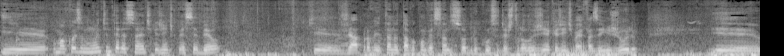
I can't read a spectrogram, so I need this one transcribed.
E uma coisa muito interessante que a gente percebeu que já aproveitando estava conversando sobre o curso de astrologia que a gente vai fazer em julho e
